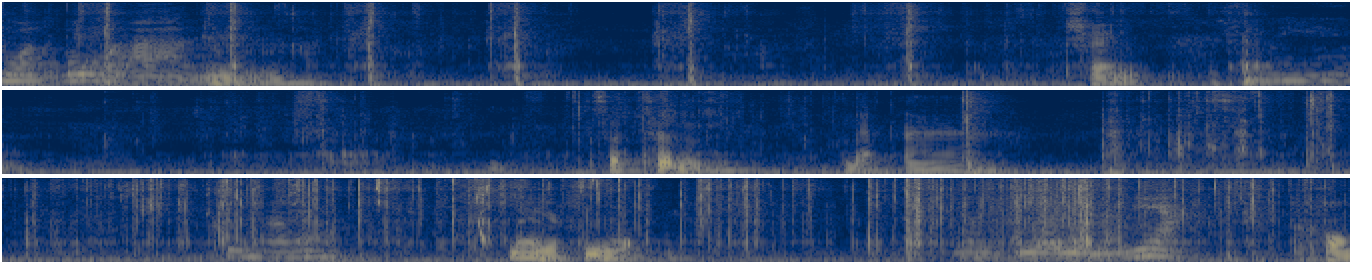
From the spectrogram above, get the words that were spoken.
บวกบวกอะๆอืมแชงนี่สัตเทิลแบบอาคือทางยัง น่าจะครึ่งละยังเกลียวอยู่นะเนี่ยของ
